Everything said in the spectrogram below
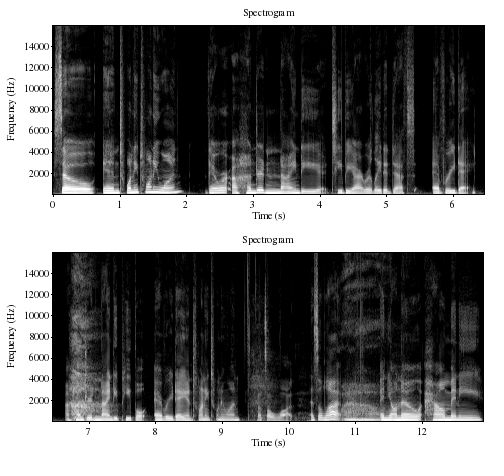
so in 2021, there were 190 TBI related deaths every day. 190 people every day in 2021. that's a lot That's a lot. Wow. And y'all know how many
